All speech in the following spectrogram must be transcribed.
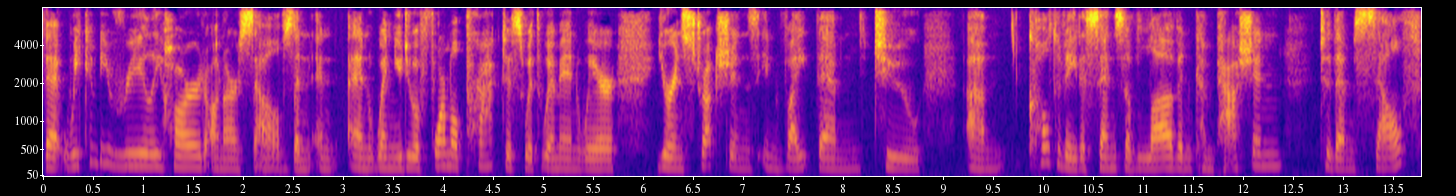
that we can be really hard on ourselves and and and when you do a formal practice with women where your instructions invite them to um, cultivate a sense of love and compassion to themselves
